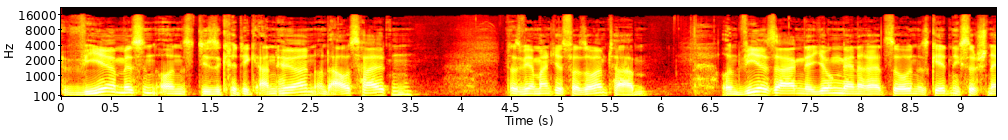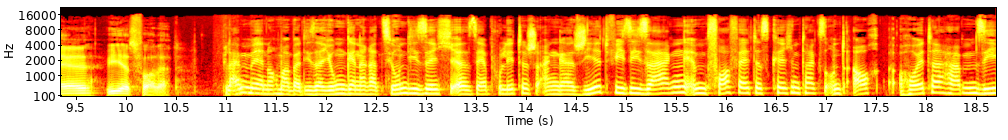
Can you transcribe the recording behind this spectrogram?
wir müssen uns diese Kritik anhören und aushalten, dass wir manches versäumt haben. Und wir sagen der jungen Generation, es geht nicht so schnell, wie ihr es fordert. Bleiben wir noch mal bei dieser jungen Generation, die sich äh, sehr politisch engagiert, wie Sie sagen. Im Vorfeld des Kirchentags und auch heute haben Sie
